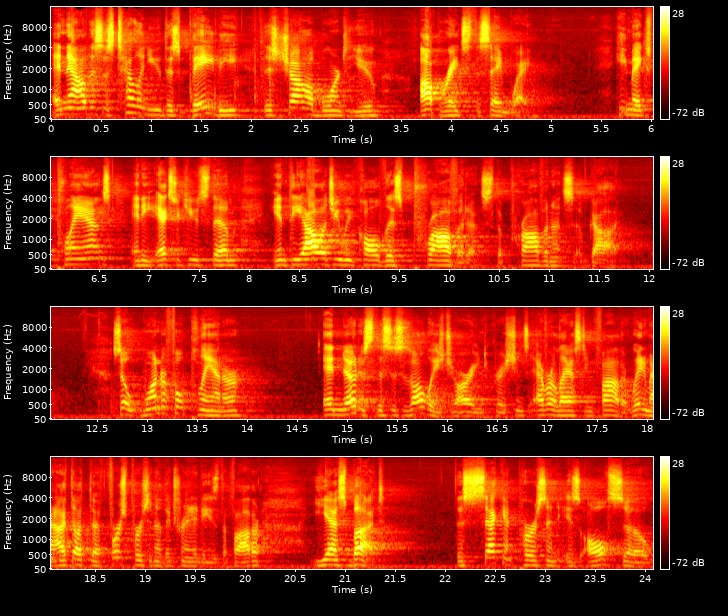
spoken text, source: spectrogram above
And now this is telling you this baby, this child born to you, operates the same way. He makes plans and he executes them. In theology, we call this providence, the providence of God. So, wonderful planner. And notice this is always jarring to Christians everlasting Father. Wait a minute, I thought the first person of the Trinity is the Father. Yes, but the second person is also,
